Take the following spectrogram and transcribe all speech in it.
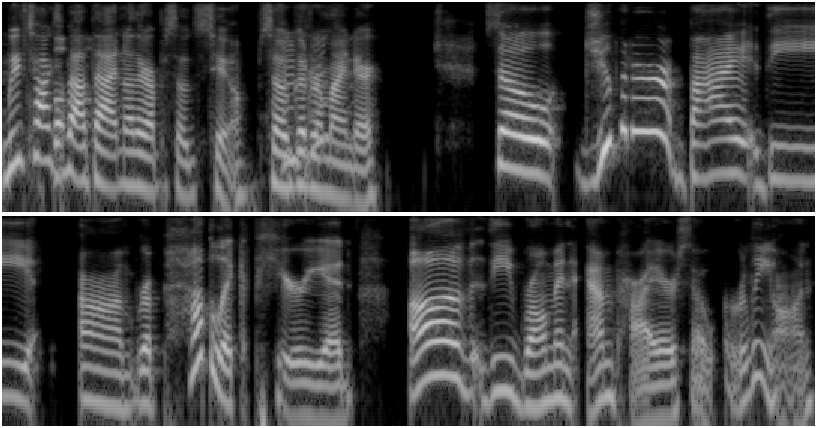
We've talked but, about that in other episodes too. So mm-hmm. good reminder. So Jupiter by the um Republic period of the Roman Empire, so early on.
